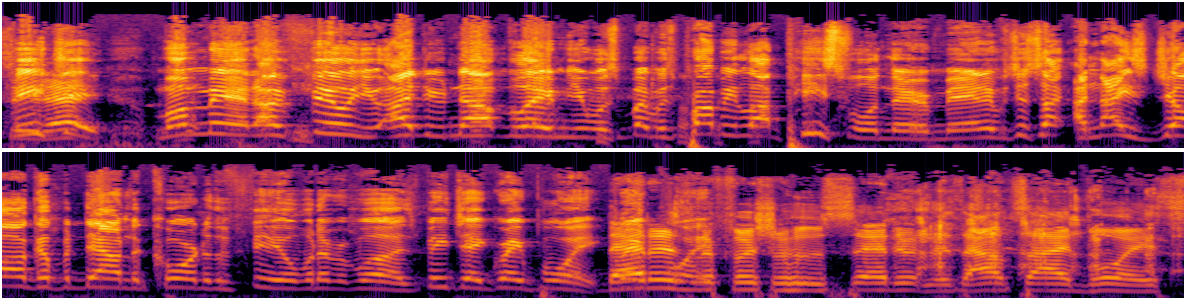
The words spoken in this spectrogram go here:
CJ, my man, I feel you. I do not blame you. It was, it was probably a lot peaceful in there, man. It was just like a nice jog up and down the court of the field, whatever it was. BJ, great point. That great is an official who said it in his outside voice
